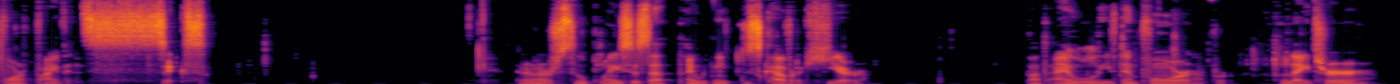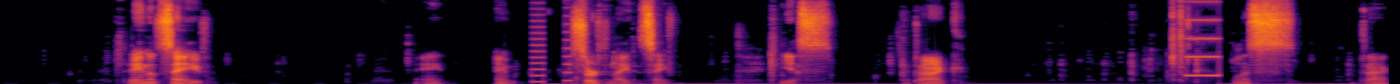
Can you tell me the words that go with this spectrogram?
four, five, and six. There are still places that I would need to discover here. But I will leave them for, for later. Did I not save? I, I'm certain I did save. Yes. Attack. Let's attack.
